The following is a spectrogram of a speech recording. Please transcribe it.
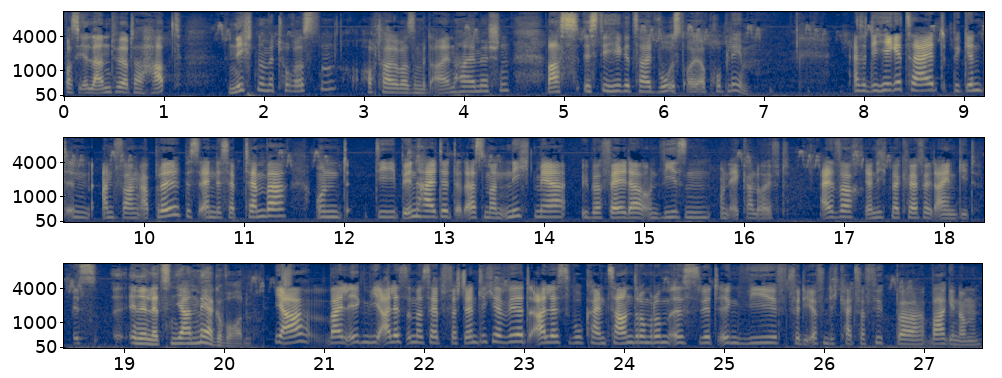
was ihr Landwirte habt, nicht nur mit Touristen, auch teilweise mit Einheimischen. Was ist die Hegezeit? Wo ist euer Problem? Also die Hegezeit beginnt in Anfang April bis Ende September und die beinhaltet, dass man nicht mehr über Felder und Wiesen und Äcker läuft. Einfach ja nicht mehr querfeldein geht. Ist in den letzten Jahren mehr geworden. Ja, weil irgendwie alles immer selbstverständlicher wird. Alles, wo kein Zaun drumherum ist, wird irgendwie für die Öffentlichkeit verfügbar wahrgenommen.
